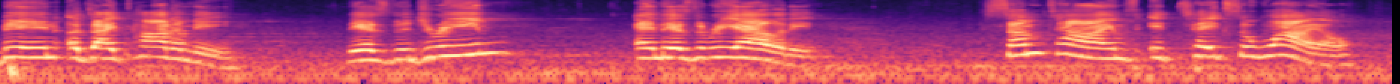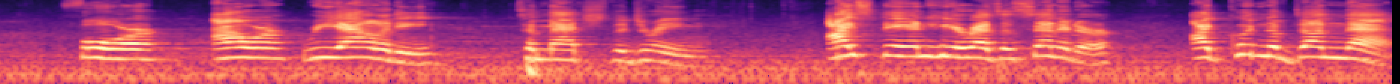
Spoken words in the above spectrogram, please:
been a dichotomy. There's the dream and there's the reality. Sometimes it takes a while for our reality to match the dream. I stand here as a senator. I couldn't have done that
